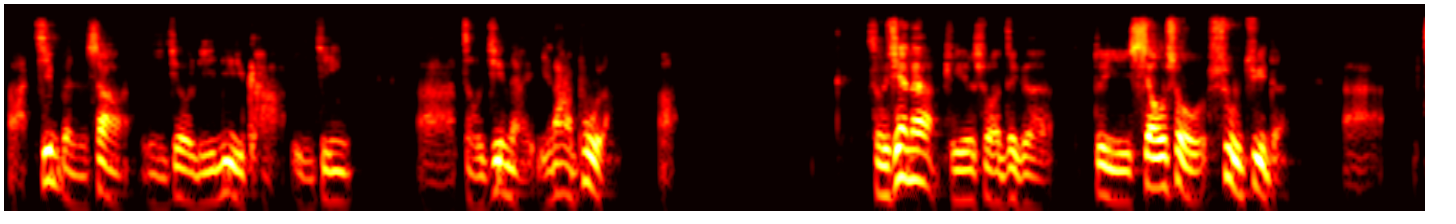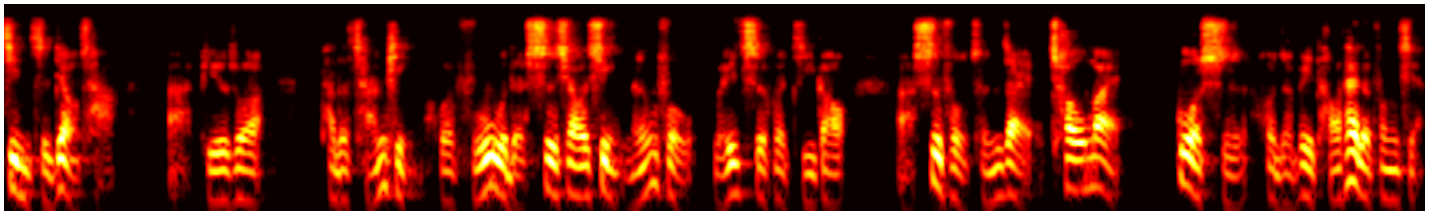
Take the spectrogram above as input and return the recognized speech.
啊，基本上你就离绿卡已经啊走近了一大步了啊。首先呢，比如说这个对于销售数据的啊尽职调查啊，比如说它的产品或服务的适销性能否维持和提高啊，是否存在超卖？过时或者被淘汰的风险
